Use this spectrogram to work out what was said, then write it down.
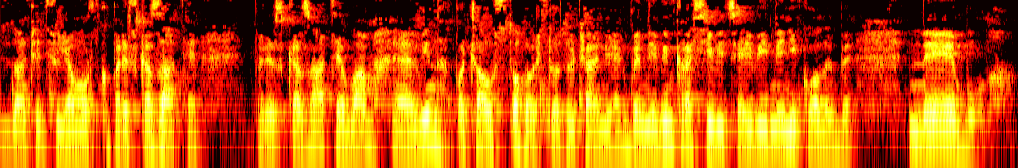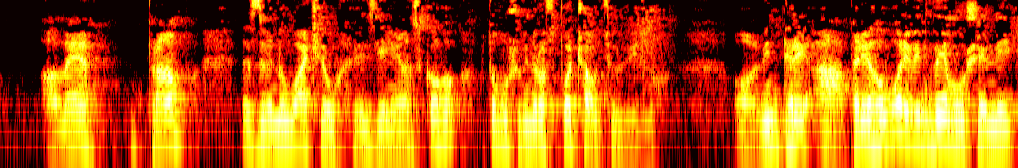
значить, я можу пересказати, пересказати вам. Е, Він почав з того, що, звичайно, якби не він красивий, цієї війни ніколи би не було. Але Трамп звинувачив Зеленського в тому, що він розпочав цю війну. О, він три а переговори він вимушений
